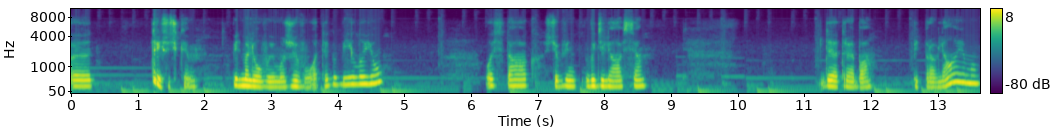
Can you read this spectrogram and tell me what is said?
Е, трішечки Підмальовуємо животик білою, ось так, щоб він виділявся. Де треба, підправляємо.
